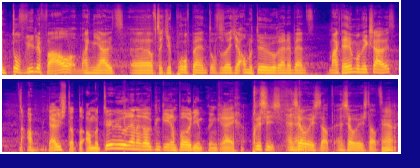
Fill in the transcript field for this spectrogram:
een tof wielerverhaal... Maakt niet uit eh, of dat je prof bent of dat je amateurrenner bent. Maakt helemaal niks uit. Nou, juist dat de amateurwielrenner ook een keer een podium kan krijgen. Precies, en Ja. zo is dat. En zo is dat. Ja. Dus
